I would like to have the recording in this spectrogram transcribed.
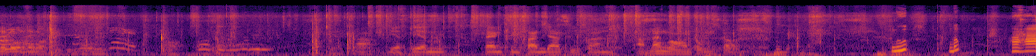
จะโดนจะโดน อะเดี๋ยวเตรียมแปรงสีฟันยาสีฟันอะนั่งรอกันตรงนี้ก่อนบุ๊บบุ๊บฮ่าฮ่า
